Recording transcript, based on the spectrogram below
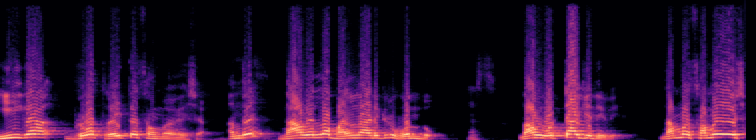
ಈಗ ಬೃಹತ್ ರೈತ ಸಮಾವೇಶ. ಅಂದ್ರೆ ನಾವೆಲ್ಲ ಮಲೆನಾಡಿಗರು ಒಂದು. ಎಸ್ ನಾವು ಒಟ್ಟಾಗಿದ್ದೀವಿ. ನಮ್ಮ ಸಮಾವೇಶ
